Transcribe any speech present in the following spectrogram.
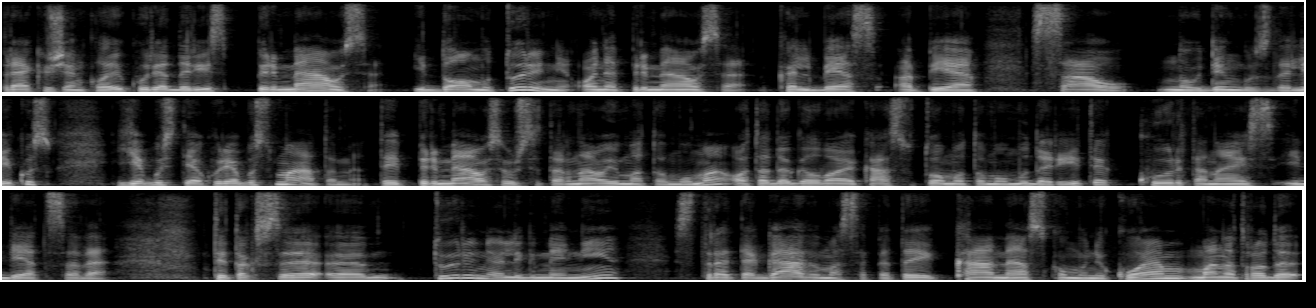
prekių ženklai, kurie darys pirmiausia įdomų turinį, o ne pirmiausia kalbės apie savo naudingus dalykus, jie bus tie, kurie bus matomi. Tai pirmiausia užsitarnauju matomumą, o tada galvoju, ką su tuo matomumu daryti, kur tenais įdėti save. Tai toks e, e, turinio ligmenį strategavimas apie tai, ką mes komunikuojam, man atrodo,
